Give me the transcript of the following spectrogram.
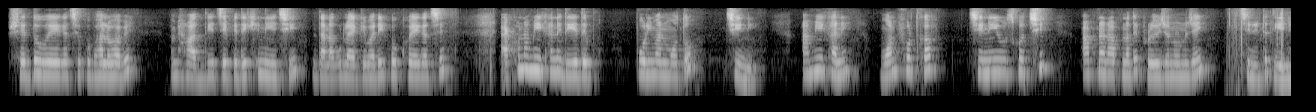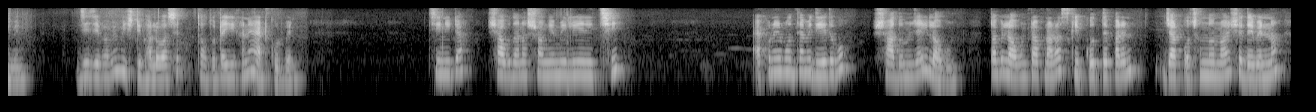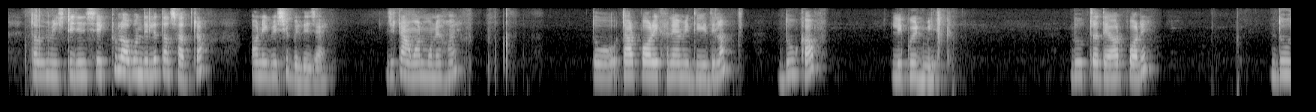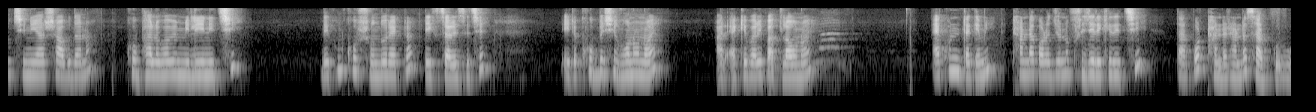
সেদ্ধ হয়ে গেছে খুব ভালোভাবে। আমি হাত দিয়ে চেপে দেখে নিয়েছি। দানাগুলো একেবারেই কুক হয়ে গেছে। এখন আমি এখানে দিয়ে দেব পরিমাণ মতো চিনি। আমি এখানে ওয়ান ফোর্থ কাপ চিনি ইউজ করছি। আপনারা আপনাদের প্রয়োজন অনুযায়ী চিনিটা দিয়ে নেবেন। যে যেভাবে মিষ্টি ভালোবাসেন ততটাই এখানে অ্যাড করবেন। চিনিটা সাবুদানার সঙ্গে মিলিয়ে নিচ্ছি। এখন এর মধ্যে আমি দিয়ে দেবো স্বাদ অনুযায়ী লবণ। তবে লবণটা আপনারা স্কিপ করতে পারেন। যার পছন্দ নয় সে দেবেন না। তবে মিষ্টি জিনিসে একটু লবণ দিলে তার স্বাদটা অনেক বেশি বেড়ে যায়, যেটা আমার মনে হয়। তো তারপর এখানে আমি দিয়ে দিলাম দু কাপ লিকুইড মিল্ক দুধটা দেওয়ার পরে দুধ, চিনি আর সাবুদানা খুব ভালোভাবে মিলিয়ে নিচ্ছি। দেখুন খুব সুন্দর একটা টেক্সচার এসেছে। এটা খুব বেশি ঘন নয় আর একেবারে পাতলাও নয়। এখন এটাকে আমি ঠান্ডা করার জন্য ফ্রিজে রেখে দিচ্ছি, তারপর ঠান্ডা ঠান্ডা সার্ভ করব।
